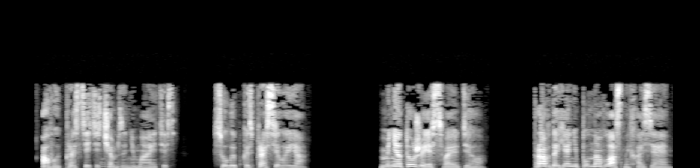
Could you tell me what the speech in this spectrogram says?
— А вы, простите, чем занимаетесь? — с улыбкой спросила я. — У меня тоже есть свое дело. Правда, я не полновластный хозяин.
